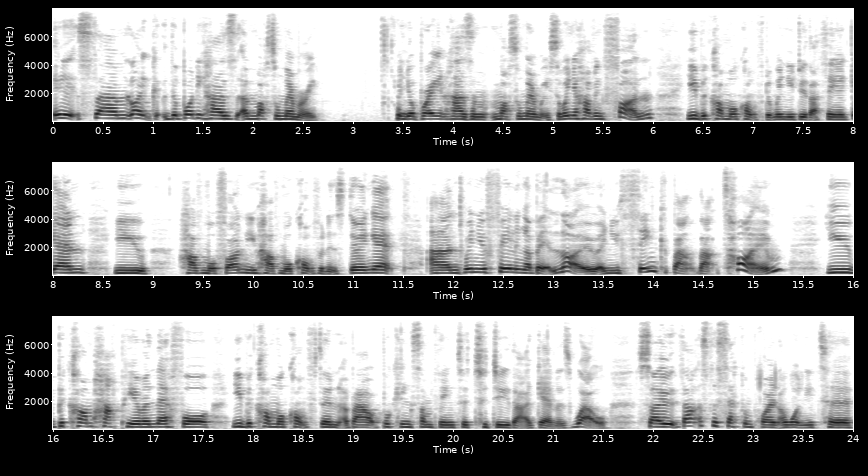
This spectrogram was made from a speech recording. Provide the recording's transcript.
It's um, like the body has a muscle memory and your brain has a muscle memory. So when you're having fun, you become more confident. When you do that thing again, you have more fun, you have more confidence doing it. And when you're feeling a bit low and you think about that time, you become happier and therefore you become more confident about booking something to, to do that again as well. So that's the second point I want you to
